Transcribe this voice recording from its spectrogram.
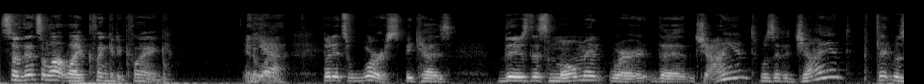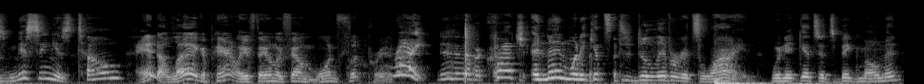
so that's a lot like Clinkety Clank. In a yeah, way. but it's worse because there's this moment where the giant was it a giant that was missing his toe? And a leg, apparently, if they only found one footprint. Right, didn't have a crutch. And then when it gets to deliver its line, when it gets its big moment,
